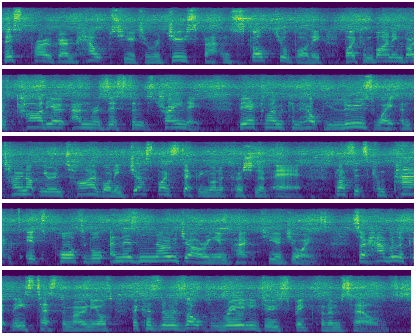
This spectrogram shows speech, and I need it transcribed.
This program helps you to reduce fat and sculpt your body by combining both cardio and resistance training. The Air Climber can help you lose weight and tone up your entire body just by stepping on a cushion of air. Plus, it's compact, it's portable, and there's no jarring impact to your joints. So have a look at these testimonials because the results really do speak for themselves.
